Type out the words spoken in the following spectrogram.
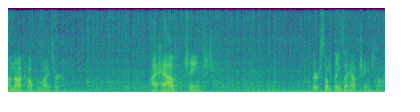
I'm not a compromiser. I have changed. There are some things I have changed on.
